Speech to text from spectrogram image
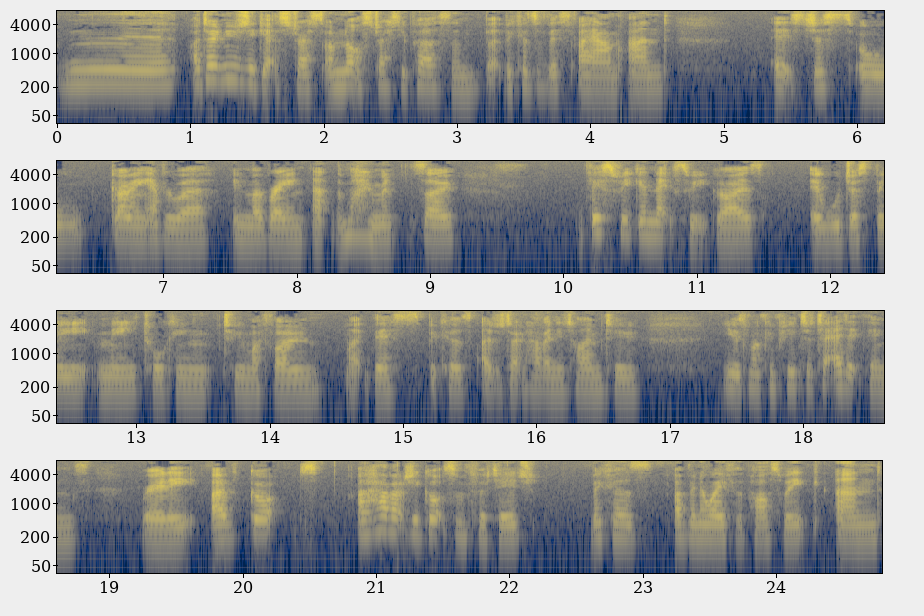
I don't usually get stressed, I'm not a stressy person, but because of this I am, and it's just all going everywhere in my brain at the moment. So this week and next week, guys, it will just be me talking to my phone like this because I just don't have any time to use my computer to edit things. Really, I've got, I have actually got some footage because I've been away for the past week, and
